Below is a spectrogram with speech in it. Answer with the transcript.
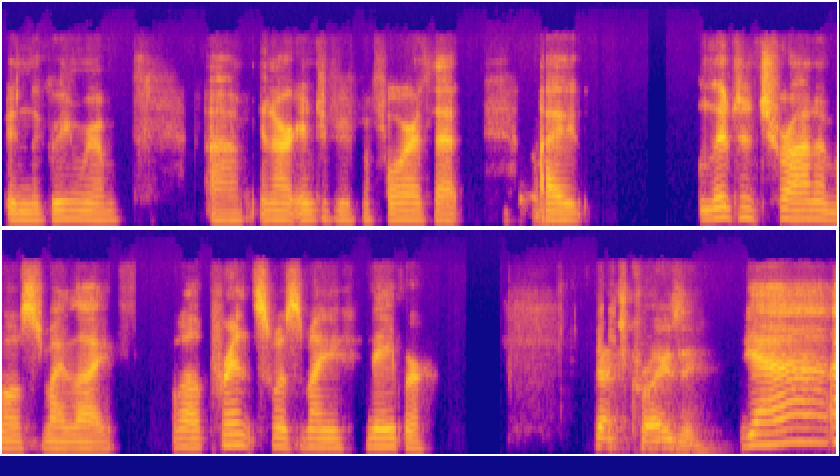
in the green room um, in our interview before that I lived in Toronto most of my life. Well, Prince was my neighbor. That's crazy. Yeah.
